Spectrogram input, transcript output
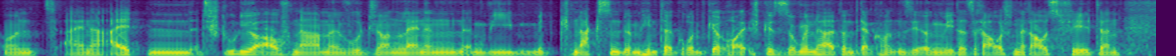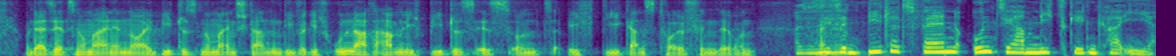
und einer alten Studioaufnahme, wo John Lennon irgendwie mit knacksendem Hintergrundgeräusch gesungen hat und da konnten sie irgendwie das Rauschen rausfiltern. Und da ist jetzt nochmal eine neue Beatles-Nummer entstanden, die wirklich unnachahmlich Beatles ist und ich die ganz toll finde. Und also Sie sind Beatles-Fan und Sie haben nichts gegen KI.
